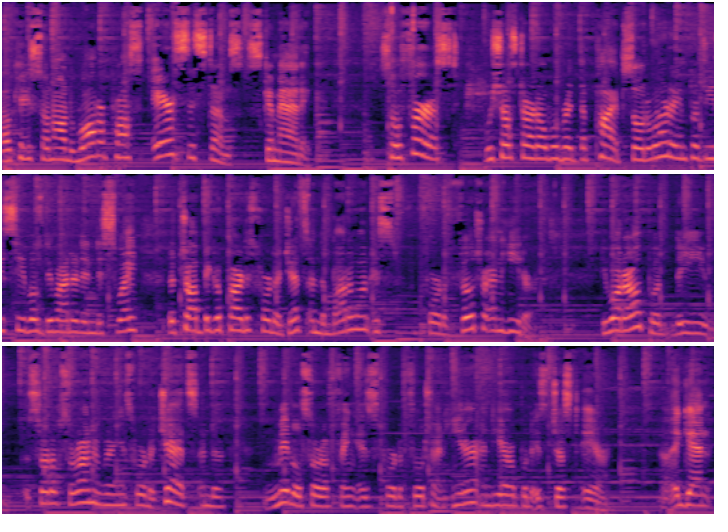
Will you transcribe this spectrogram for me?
Okay, so now the water plus air systems schematic. So first, we shall start over with the pipe. So the water input see was divided in this way. The top bigger part is for the jets and the bottom one is for the filter and heater. The water output, the sort of surrounding ring is for the jets and the middle sort of thing is for the filter and heater and the output is just air. Uh, again,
